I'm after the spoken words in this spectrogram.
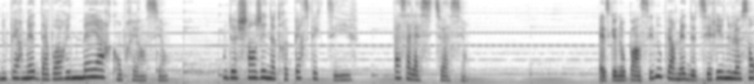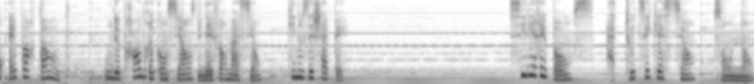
nous permettent d'avoir une meilleure compréhension ou de changer notre perspective face à la situation. Est-ce que nos pensées nous permettent de tirer une leçon importante ou de prendre conscience d'une information qui nous échappait? Si les réponses à toutes ces questions sont non,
